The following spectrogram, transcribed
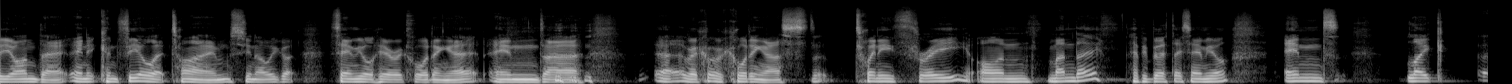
beyond that. And it can feel at times, you know, we got Samuel here recording it and uh, uh, recording us 23 on Monday. Happy birthday, Samuel. And like, uh,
